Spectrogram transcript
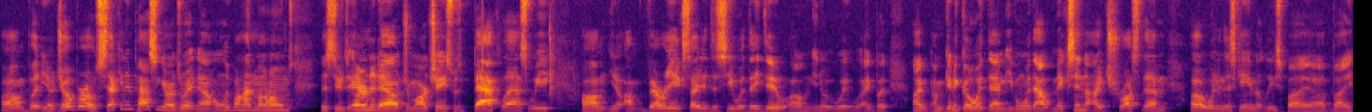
um, but you know, Joe Burrow second in passing yards right now, only behind Mahomes. This dude's airing it out. Ja'Marr Chase was back last week. Um, you know, I'm very excited to see what they do. Um, you know, wi- wi- but I'm, I'm gonna go with them even without Mixon. I trust them uh, winning this game at least by uh, by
